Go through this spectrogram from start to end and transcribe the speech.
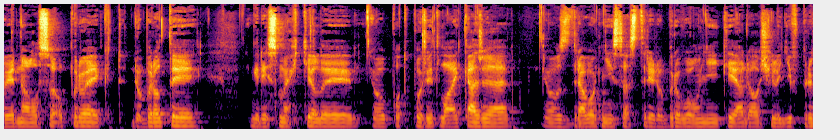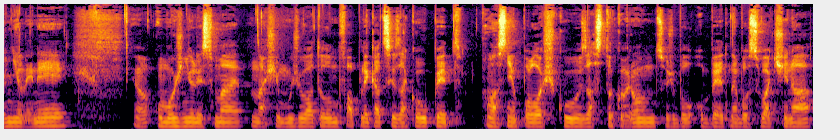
jednalo se o projekt Dobroty, kdy jsme chtěli podpořit lékaře, zdravotní sestry, dobrovolníky a další lidi v první linii. Umožnili jsme našim uživatelům v aplikaci zakoupit vlastně položku za 100 korun, což byl oběd nebo svačina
